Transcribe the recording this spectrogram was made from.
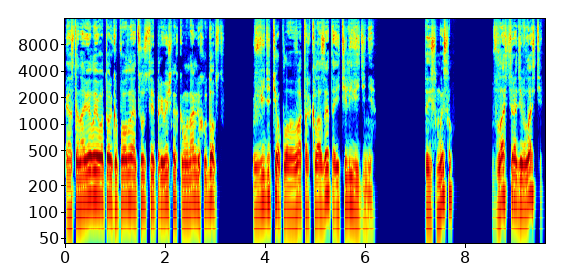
И остановило его только полное отсутствие привычных коммунальных удобств в виде теплого ватер-клозета и телевидения. Да и смысл? Власть ради власти.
